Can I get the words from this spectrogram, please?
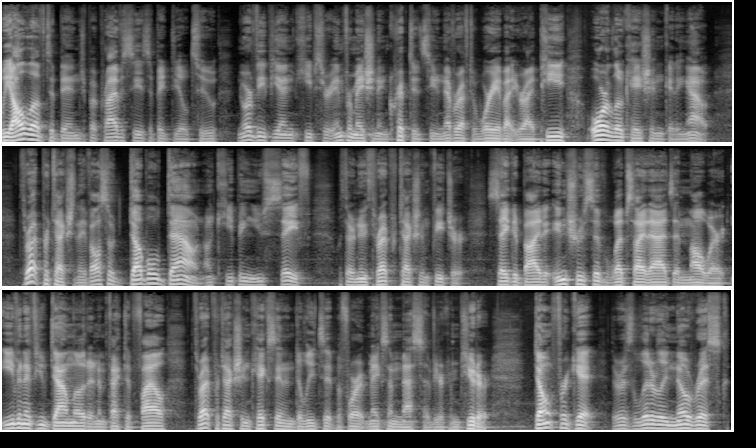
We all love to binge, but privacy is a big deal too. NordVPN keeps your information encrypted so you never have to worry about your IP or location getting out. Threat protection, they've also doubled down on keeping you safe with their new threat protection feature. Say goodbye to intrusive website ads and malware. Even if you download an infected file, threat protection kicks in and deletes it before it makes a mess of your computer. Don't forget, there is literally no risk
